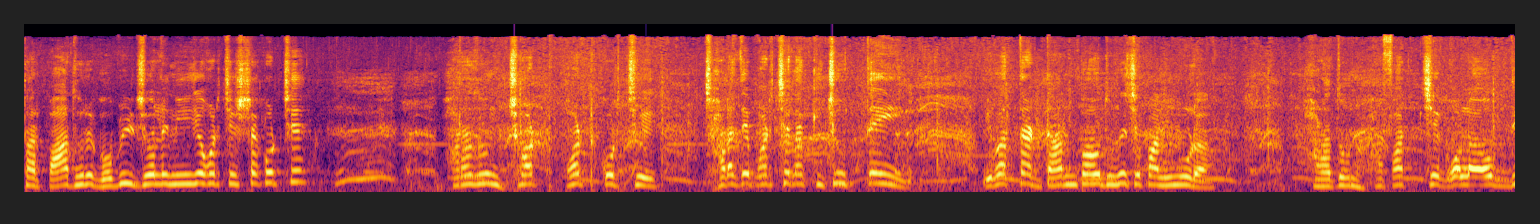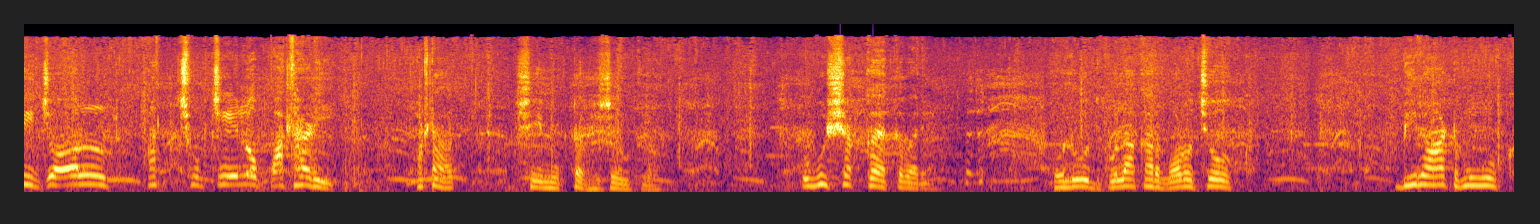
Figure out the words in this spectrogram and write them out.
তার পা ধরে গভীর জলে নিয়ে যাওয়ার চেষ্টা করছে। হারাধন ছটফট করছে, ছাড়াতে পারছে না কিছুতেই। এবার তার ডান পাও ধরেছে পানিমুড়া হারাধন হাঁফাচ্ছে গলা অবধি জল, হাত ছুটছে এলো পাথাড়ি হঠাৎ সেই মুখটা ভেসে উঠল। উবুসাক্ষ একেবারে। হলুদ গোলাকার বড় চোখ বিরাট মুখ।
